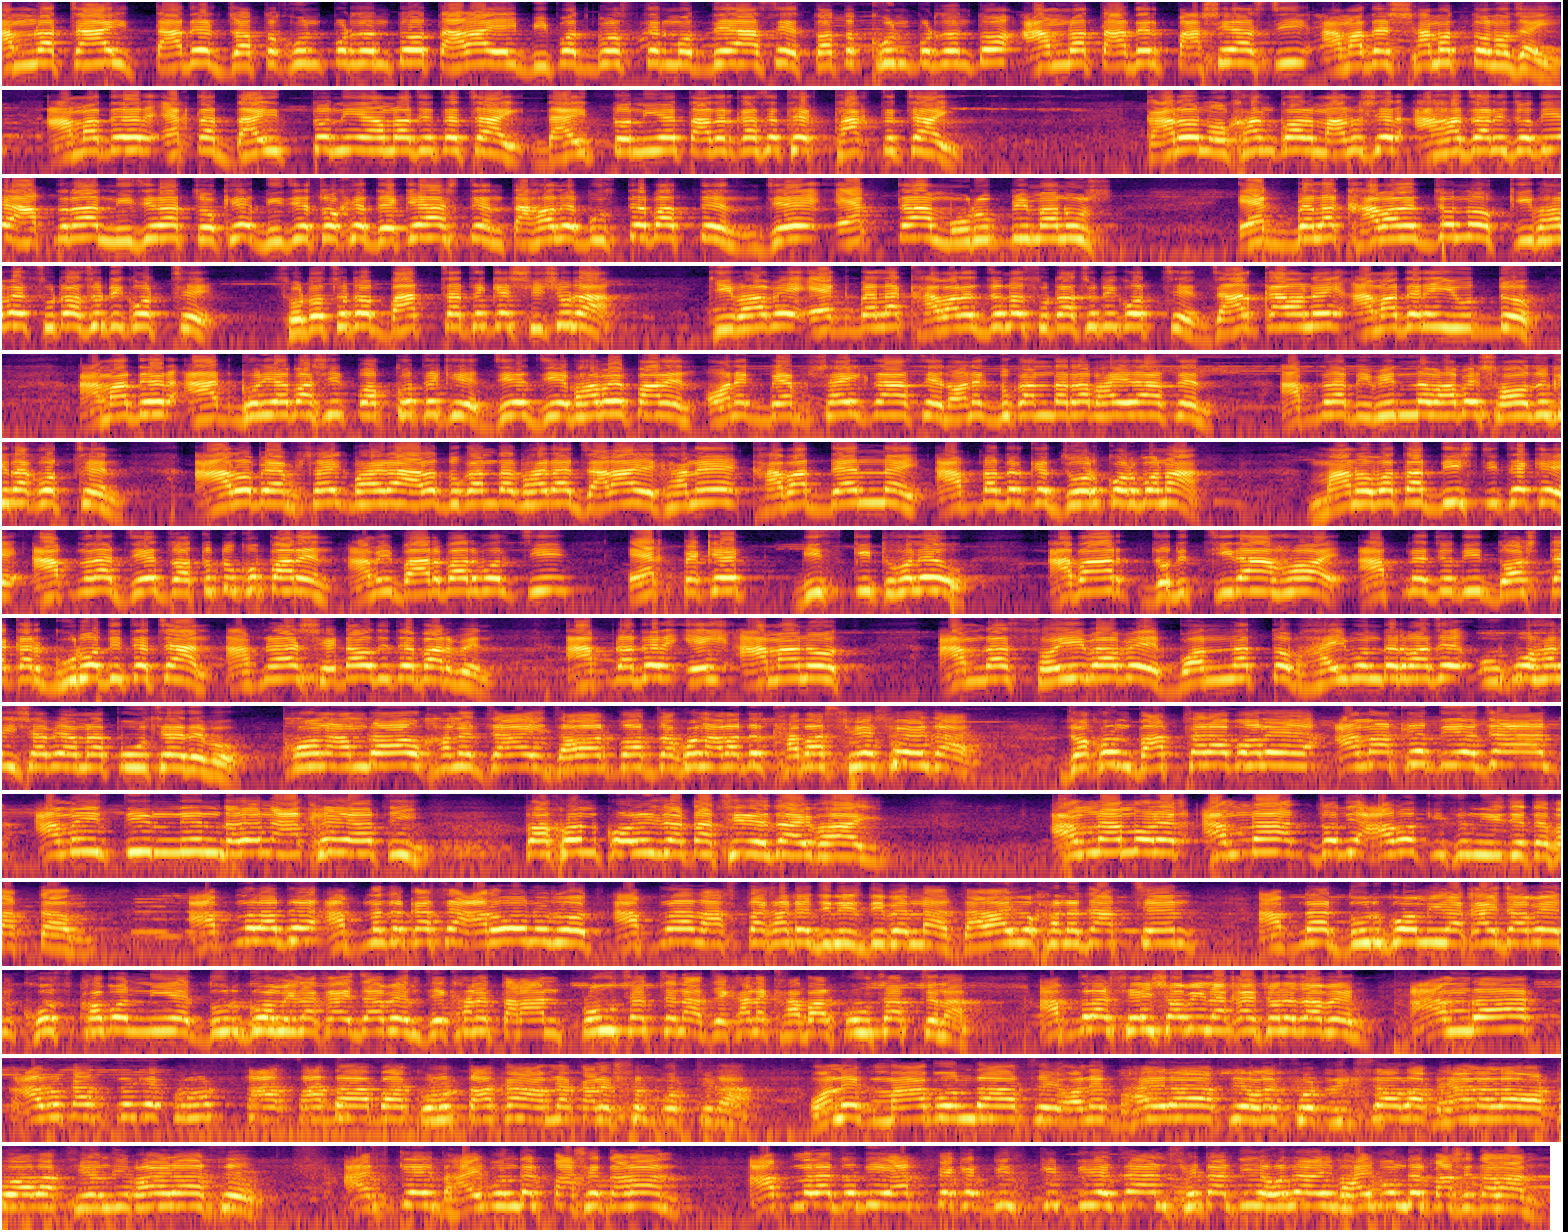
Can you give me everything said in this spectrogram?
আমরা চাই তাদের যতক্ষণ পর্যন্ত তারা এই বিপদগ্রস্তের মধ্যে আছে, ততক্ষণ পর্যন্ত আমরা তাদের পাশে আছি আমাদের সামর্থ্য অনুযায়ী। আমাদের একটা দায়িত্ব নিয়ে আমরা যেতে চাই, দায়িত্ব নিয়ে তাদের কাছে থেক- থাকতে চাই। কারণ ওখানকার মানুষের আহাজারি যদি আপনারা নিজেরা চোখে নিজে চোখে দেখে আসতেন, তাহলে বুঝতে পারতেন যে একটা মুরব্বী মানুষ একবেলা খাবারের জন্য কীভাবে ছুটাছুটি করছে। ছোট ছোট বাচ্চা থেকে শিশুরা কীভাবে একবেলা খাবারের জন্য ছুটাছুটি করছে? যার কারণে আমাদের এই উদ্যোগ, আমাদের আটঘরিয়াবাসীর পক্ষ থেকে যে যেভাবে পারেন, অনেক ব্যবসায়িকরা আছেন, অনেক দোকানদাররা ভাইরা আছেন, আপনারা বিভিন্নভাবে সহযোগিতা করছেন। আরও ব্যবসায়িক ভাইরা আরও দোকানদার ভাইরা, যারা এখানে খাবার দেন নাই, আপনাদেরকে জোর করব না। মানবতার দৃষ্টি থেকে আপনারা যে যতটুকু পারেন, আমি বারবার বলছি, এক প্যাকেট বিস্কিট হলেও আবার যদি চিরা হয়, আপনি যদি দশ টাকার গুঁড়ো দিতে চান, আপনারা সেটাও দিতে পারবেন। আপনাদের এই আমানত আমরা সহিভাবে বন্যাত্ম ভাই বোনদের মাঝে উপহার হিসাবে আমরা পৌঁছে দেব। যখন আমরা ওখানে যাই, যাওয়ার পর যখন আমাদের খাবার শেষ হয়ে যায়, যখন বাচ্চারা বলে, আমাকে দিয়ে যান, আমি তিন দিন ধরে না খেয়ে আছি। তখন কলিজাটা ছিঁড়ে যায় ভাই। আমরা মনে, আমরা যদি আরও কিছু নিয়ে যেতে পারতাম। আপনাদের আপনাদের কাছে আরও অনুরোধ, আপনারা রাস্তাঘাটে জিনিস দিবেন না, যারাই ওখানে যাচ্ছেন, আপনার দুর্গম এলাকায় যাবেন খোঁজ খবর নিয়ে দুর্গম এলাকায় যাবেন, যেখানে তারা পৌঁছাচ্ছে না, যেখানে খাবার পৌঁছাচ্ছে না। আপনারা সেই সব এলাকায় চলে যাবেন। আমরা কারও কাছ থেকে কোনো চাঁদা বা কোনো টাকা আমরা কালেকশন করছি না। অনেক মা বোনরা আছে, অনেক ভাইরা আছে, অনেক ছোট রিক্সাওয়ালা, ভ্যানওয়ালা, অটোওয়ালা, সিএনজি ভাইরা আছে। আজকে ভাই বোনদের পাশে দাঁড়ান আপনারা যদি এক প্যাকেট বিস্কিট দিয়ে যান, সেটা দিয়ে হলে ওই ভাই বোনদের পাশে দাঁড়ান।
